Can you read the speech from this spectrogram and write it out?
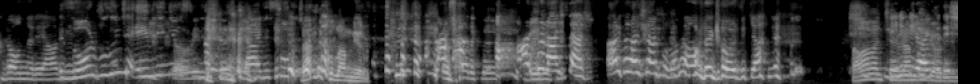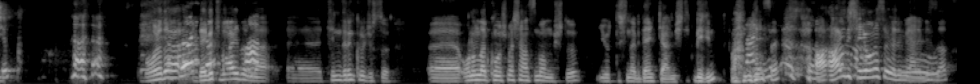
tabii onları ya. E, Biz... Zor bulunca evleniyorsunuz. yani sonuç. Ben de kullanmıyorum. Özellikle. Arkadaşlar, arkadaşlar kullanıyor. Orada gördük yani. Tamamen çevremde Benim bir arkadaşım. Bu arada David Weiler'la e, Tinder'ın kurucusu. Ee, onunla konuşma şansım olmuştu. Yurt dışında bir denk gelmiştik bir gün falan neyse. A- aynı şeyi ona söyledim yani bizzat.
